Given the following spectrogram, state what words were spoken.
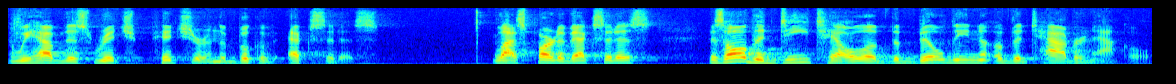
And we have this rich picture in the book of Exodus. Last part of Exodus is all the detail of the building of the tabernacle.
